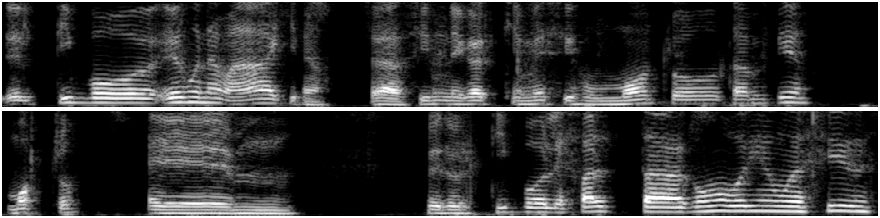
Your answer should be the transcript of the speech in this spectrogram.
el tipo es una máquina, o sea, sin negar que Messi es un monstruo también, monstruo, Em, pero el tipo le falta, ¿cómo podríamos decir?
